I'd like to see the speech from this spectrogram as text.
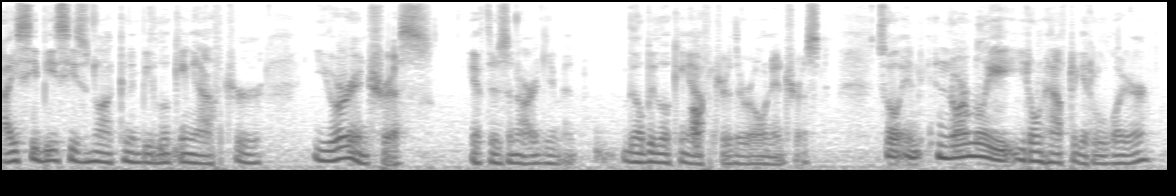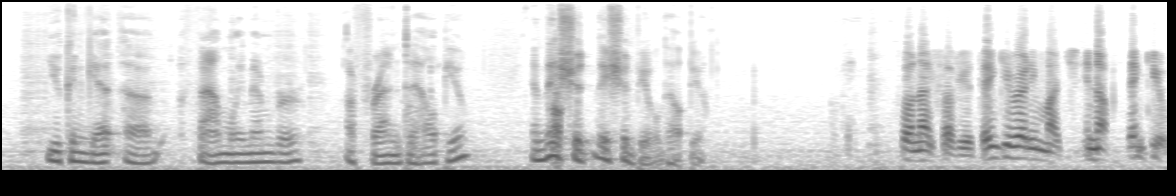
ICBC is not going to be looking after your interests if there's an argument. They'll be looking after their own interest. So, in, and normally you don't have to get a lawyer. You can get a, a family member, a friend to help you, and they should they should be able to help you. Okay. So nice of you. Thank you very much. Enough. Thank you.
